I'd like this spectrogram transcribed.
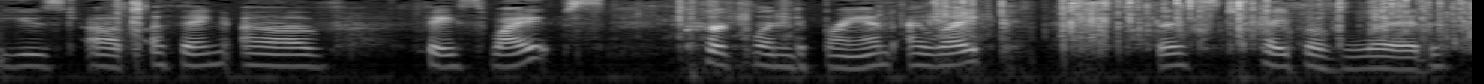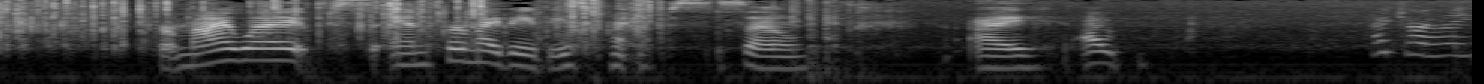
Used up a thing of face wipes, Kirkland brand. I like this type of lid for my wipes and for my baby's wipes. So I, I, hi Charlie.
